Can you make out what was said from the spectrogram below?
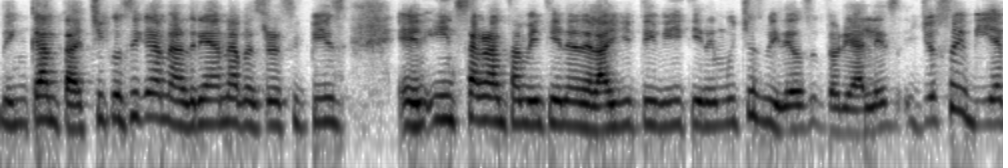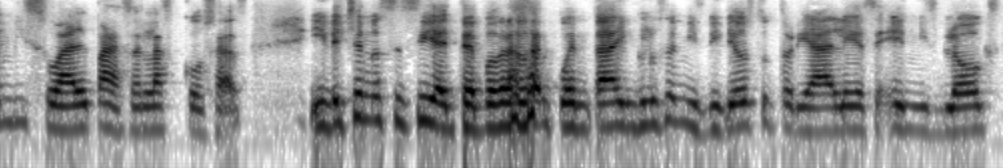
Me encanta. Chicos, sigan a Adriana Best Recipes. En Instagram también tienen el IGTV, tienen muchos videos tutoriales. Yo soy bien visual para hacer las cosas. Y de hecho, no sé si te podrás dar cuenta, incluso en mis videos tutoriales, en mis blogs,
